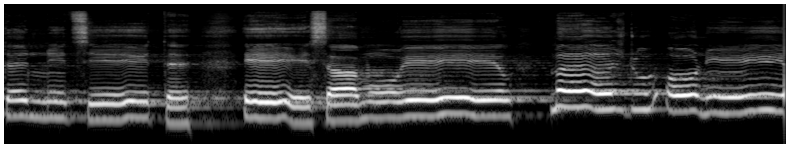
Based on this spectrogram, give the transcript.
свещениците и Самуил между кои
